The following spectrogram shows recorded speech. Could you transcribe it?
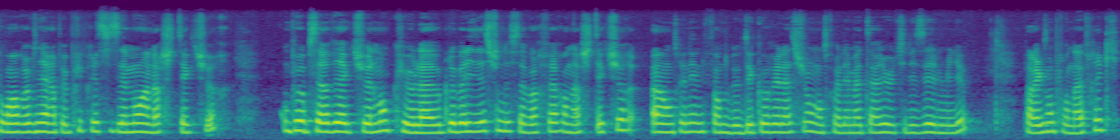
Pour en revenir un peu plus précisément à l'architecture, on peut observer actuellement que la globalisation des savoir-faire en architecture a entraîné une forme de décorrélation entre les matériaux utilisés et le milieu. Par exemple, en Afrique,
